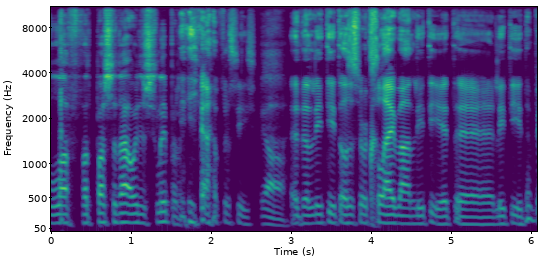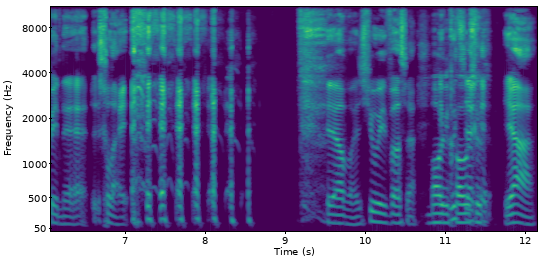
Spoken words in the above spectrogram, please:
Laf. Wat past er nou in een slipper? Ja, precies. Ja. En dan liet hij het als een soort glijbaan liet hij het, eh, liet hij het naar binnen eh, glijden. ja man, Shui Ik moet gozer. zeggen, ja,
